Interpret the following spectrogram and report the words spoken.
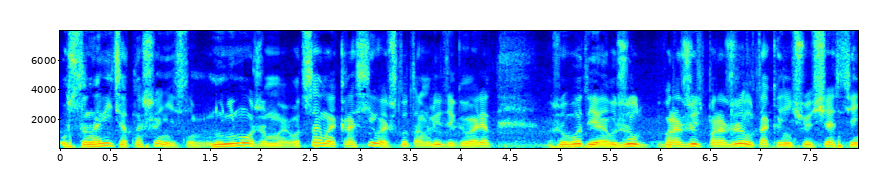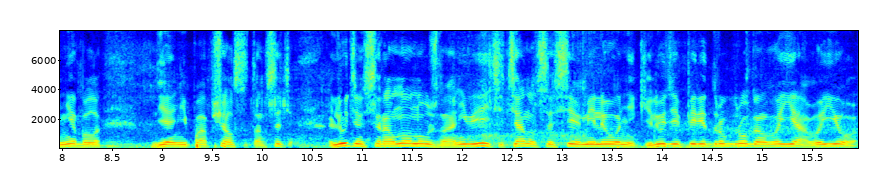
установить отношения с ним. Ну, не можем мы. Вот самое красивое, что там люди говорят, что вот я жил, прожить прожил, так и ничего счастья не было я не пообщался там с этим. Людям все равно нужно. Они, видите, тянутся все миллионники. Люди перед друг другом вы я, вы ее.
